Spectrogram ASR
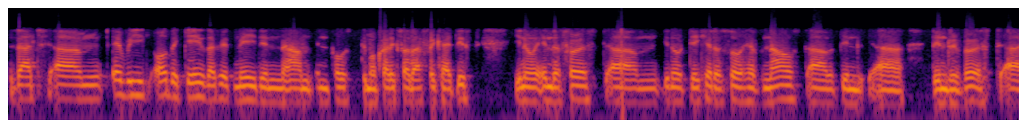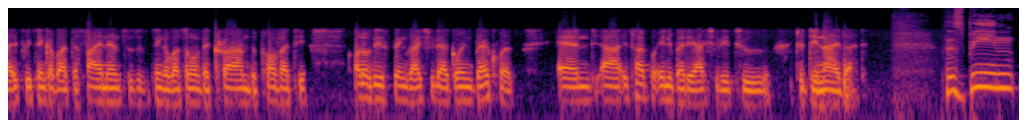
That um, every all the gains that we've made in um, in post-democratic South Africa, at least you know in the first um, you know decade or so, have now uh, been uh, been reversed. Uh, if we think about the finances, if we think about some of the crime, the poverty, all of these things actually are going backwards, and uh, it's hard for anybody actually to to deny that. There's been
